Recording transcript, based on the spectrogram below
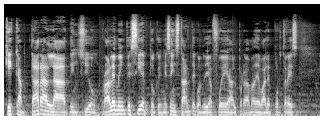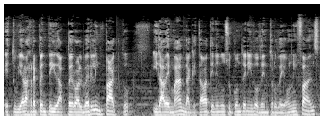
que captara la atención. Probablemente es cierto que en ese instante, cuando ella fue al programa de Vale por Tres, estuviera arrepentida, pero al ver el impacto y la demanda que estaba teniendo su contenido dentro de OnlyFans,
